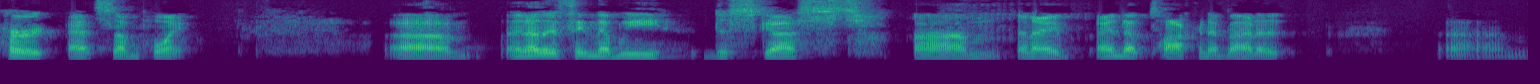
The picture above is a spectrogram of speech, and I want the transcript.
hurt at some point. Um, another thing that we discussed, um, and I end up talking about it um,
